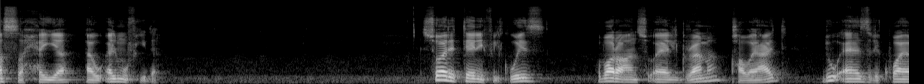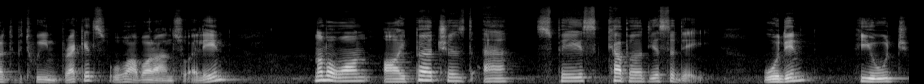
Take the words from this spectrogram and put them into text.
الصحية أو المفيدة. السؤال الثاني في الكويز عبارة عن سؤال جراما قواعد do as required between brackets وهو عبارة عن سؤالين. Number one I purchased a space cupboard yesterday. Wooden huge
